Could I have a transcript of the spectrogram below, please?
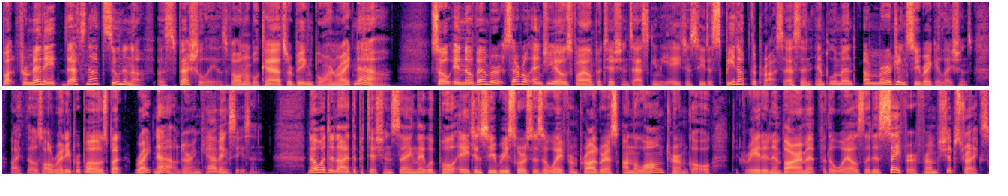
But for many, that's not soon enough, especially as vulnerable calves are being born right now. So in November, several NGOs filed petitions asking the agency to speed up the process and implement emergency regulations, like those already proposed, but right now during calving season. NOAA denied the petition, saying they would pull agency resources away from progress on the long term goal to create an environment for the whales that is safer from ship strikes.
